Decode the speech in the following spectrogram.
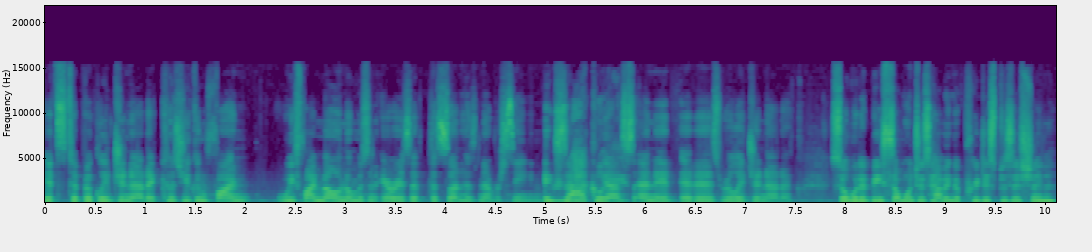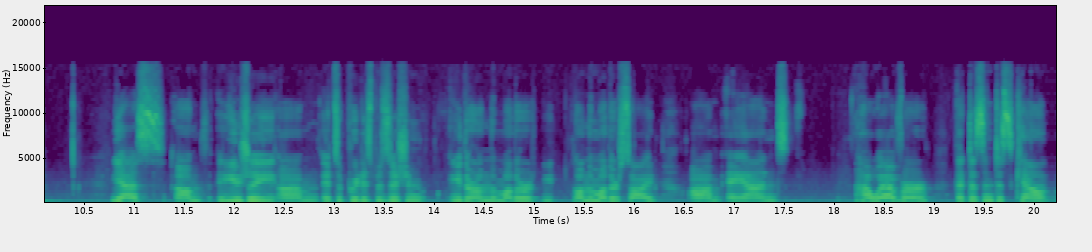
it's typically genetic because you can find, we find melanomas in areas that the sun has never seen. Exactly. Yes, and it, it is really genetic. So would it be someone just having a predisposition? Yes, um, usually um, it's a predisposition either on the mother on the mother's side, um, and however, that doesn't discount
